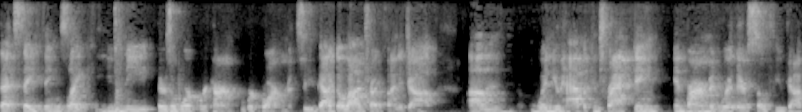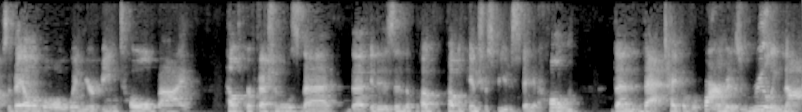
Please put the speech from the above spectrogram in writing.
that say things like you need, there's a work requirement. So you've got to go out and try to find a job. Um, when you have a contracting environment where there's so few jobs available, when you're being told by health professionals that, that it is in the pub, public interest for you to stay at home, then that type of requirement is really not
